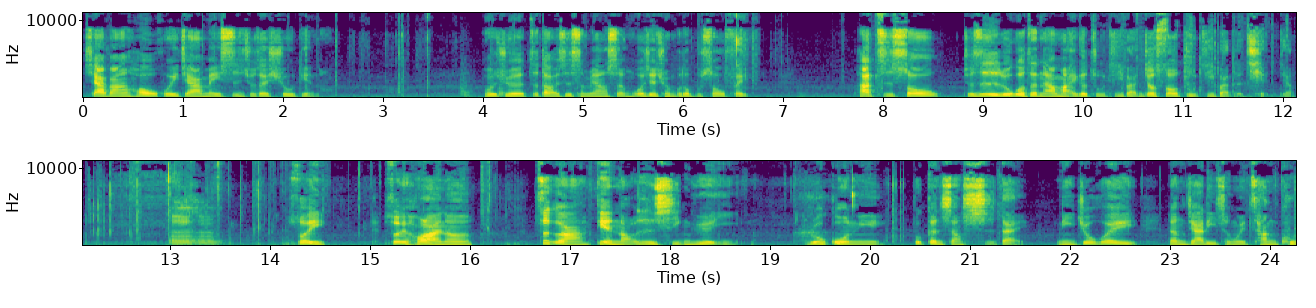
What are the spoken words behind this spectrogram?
下班后回家没事就在修电脑。我就觉得这到底是什么样的生活？而且全部都不收费，他只收就是如果真的要买一个主机板，就收主机板的钱这样。嗯嗯。所以，所以后来呢？这个啊，电脑日新月异，如果你不跟上时代，你就会让家里成为仓库，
